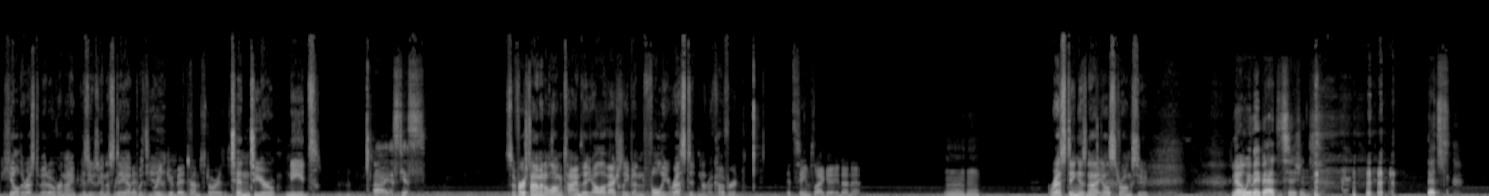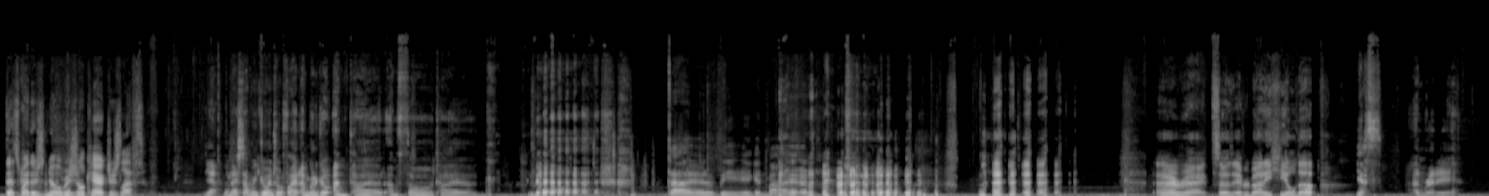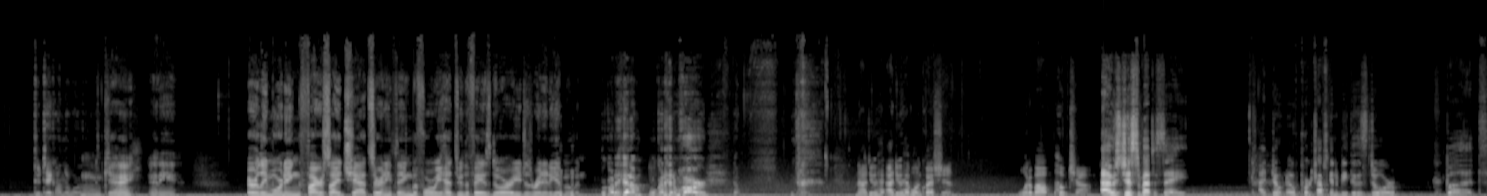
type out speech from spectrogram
heal the rest of it overnight because he was gonna stay up bed- with you, Read your bedtime stories. And tend to your needs. Ah, yes, yes. It's the first time in a long time that y'all have actually been fully rested and recovered. It seems like it, doesn't it? Mm-hmm. Resting is not y'all's strong suit. No, we made bad decisions. that's that's why there's no original characters left. Yeah, the next time we go into a fight, I'm going to go, I'm tired. I'm so tired. Tired of being admired. All right. So is everybody healed up? yes. I'm ready to take on the world. Okay. Any early morning fireside chats or anything before we head through the phase door? Or are you just ready to get moving? We're going to hit him. We're going to hit him hard. Now I do. Ha- I do have one question. What about Pork Chop? I was just about to say, I don't know if Pork Chop's going to be through this door, but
